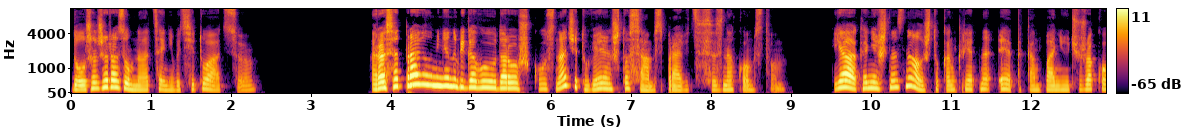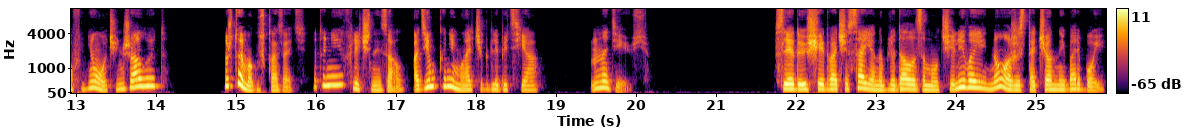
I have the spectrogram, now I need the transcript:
Должен же разумно оценивать ситуацию. Раз отправил меня на беговую дорожку, значит, уверен, что сам справится со знакомством. Я, конечно, знала, что конкретно эта компания чужаков не очень жалует, ну что я могу сказать? Это не их личный зал, а Димка не мальчик для битья. Надеюсь. Следующие два часа я наблюдала за молчаливой, но ожесточенной борьбой.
